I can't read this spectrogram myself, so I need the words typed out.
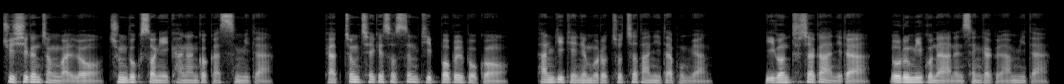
주식은 정말로 중독성이 강한 것 같습니다. 각종 책에서 쓴 기법을 보고 단기 개념으로 쫓아다니다 보면 이건 투자가 아니라 노름이구나 하는 생각을 합니다.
